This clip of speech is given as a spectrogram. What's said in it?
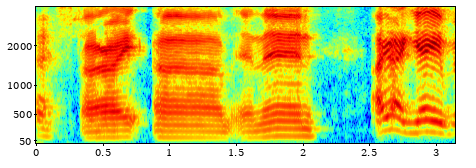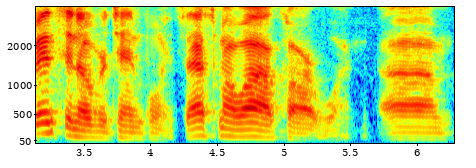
That's true. All right. Um, and then I got Gabe Vincent over 10 points. That's my wild card one. Um.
